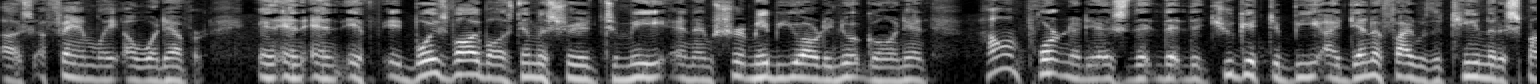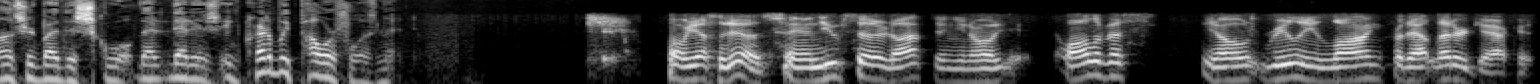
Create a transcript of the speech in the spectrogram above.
a, a family, or whatever. And, and, and if, boys volleyball has demonstrated to me, and I'm sure maybe you already knew it going in, how important it is that, that, that you get to be identified with a team that is sponsored by the school. That, that is incredibly powerful, isn't it? Oh, yes, it is. And you've said it often, you know, all of us, you know, really long for that letter jacket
